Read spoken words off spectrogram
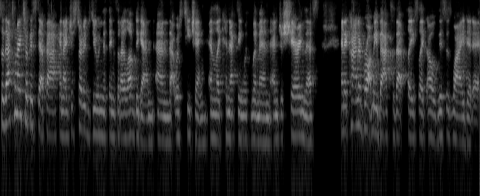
So that's when I took a step back and I just started doing the things that I loved again. And that was teaching and like connecting with women and just sharing this. And it kind of brought me back to that place like, oh, this is why I did it.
